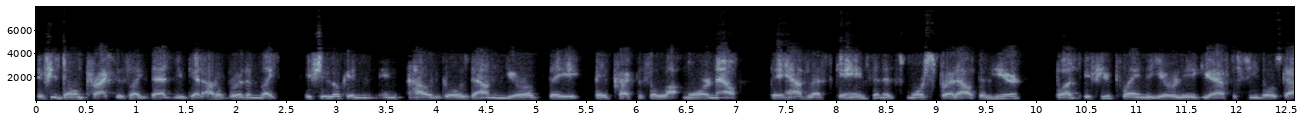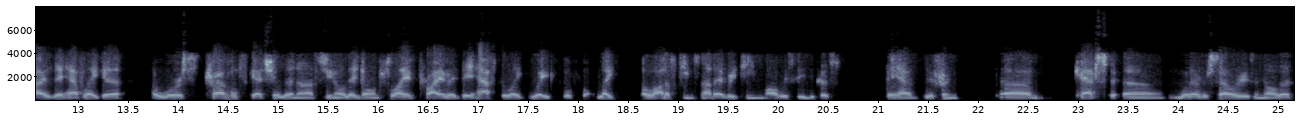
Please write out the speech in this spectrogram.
if you don't practice like that, you get out of rhythm. Like if you look in, in how it goes down in Europe, they they practice a lot more. Now they have less games and it's more spread out than here. But if you play in the EuroLeague, you have to see those guys. They have like a, a worse travel schedule than us. You know, they don't fly private. They have to like wait for like a lot of teams, not every team, obviously, because they have different uh, caps, uh, whatever salaries and all that.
